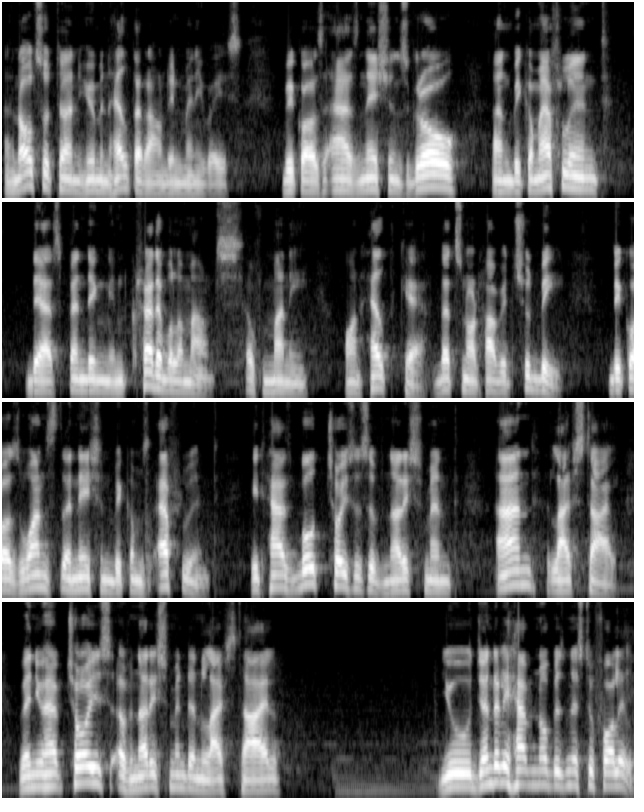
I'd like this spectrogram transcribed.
and also turn human health around in many ways. Because as nations grow and become affluent, they are spending incredible amounts of money on healthcare. That's not how it should be, because once the nation becomes affluent, it has both choices of nourishment and lifestyle. When you have choice of nourishment and lifestyle, you generally have no business to fall ill.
